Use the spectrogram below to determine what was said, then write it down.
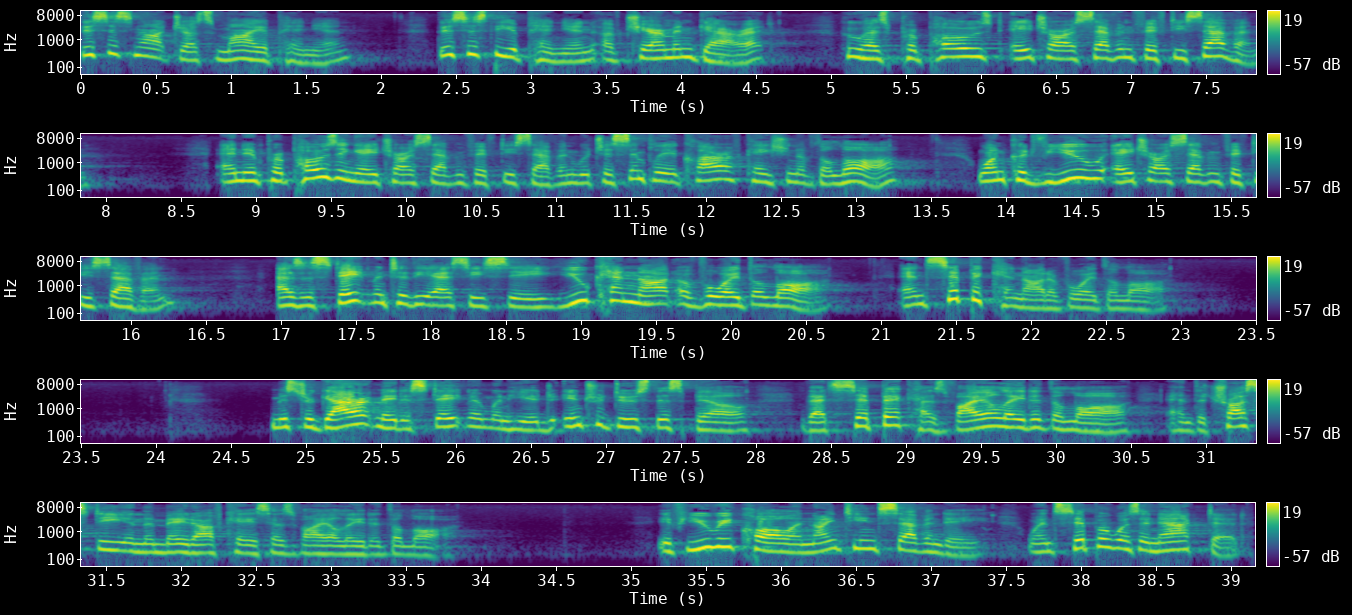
This is not just my opinion. This is the opinion of Chairman Garrett, who has proposed H.R. 757. And in proposing H.R. 757, which is simply a clarification of the law, one could view H.R. 757 as a statement to the SEC, you cannot avoid the law, and SIPC cannot avoid the law. Mr. Garrett made a statement when he introduced this bill that SIPC has violated the law and the trustee in the Madoff case has violated the law. If you recall, in 1970, when SIPA was enacted,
